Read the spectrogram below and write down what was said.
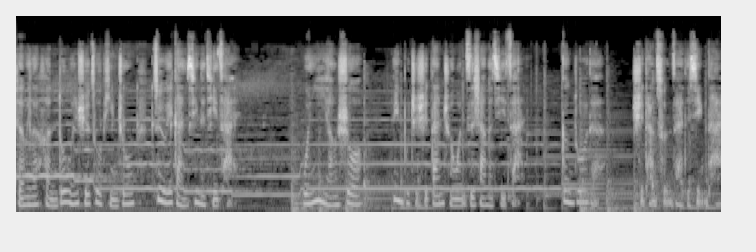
成为了很多文学作品中最为感性的题材。文艺杨烁，并不只是单纯文字上的记载，更多的是它存在的形态，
